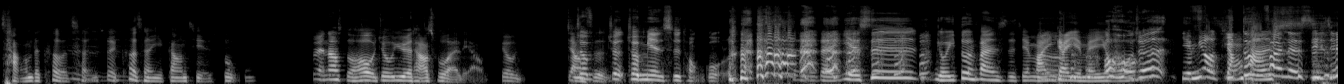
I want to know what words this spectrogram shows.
长的课程，嗯、所以课程也刚结束。对，那时候我就约他出来聊，就这样子，就就，就面试通过了。对对，也是有一顿饭的时间嘛，应该也没有。哦，我觉得也没有一顿饭的时间，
